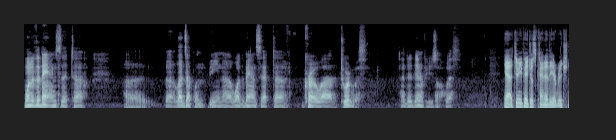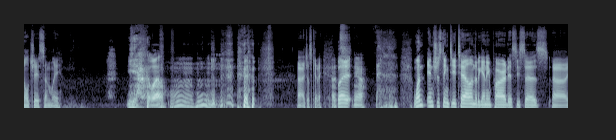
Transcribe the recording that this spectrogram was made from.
one of the bands that uh, uh, uh, Led Zeppelin being uh, one of the bands that uh, Crowe uh, toured with and did interviews with. Yeah, Jimmy Page was kind of the original Jason Lee. Yeah, well, hmm uh, just kidding. that's- But yeah, one interesting detail in the beginning part is he says, uh,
